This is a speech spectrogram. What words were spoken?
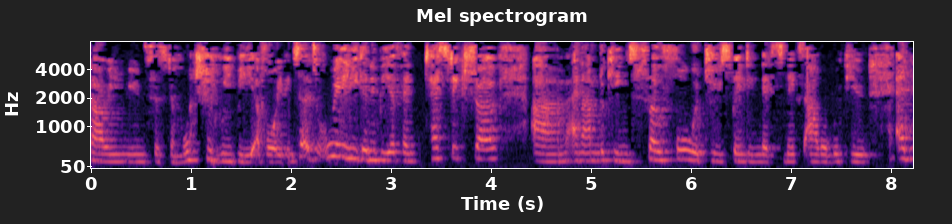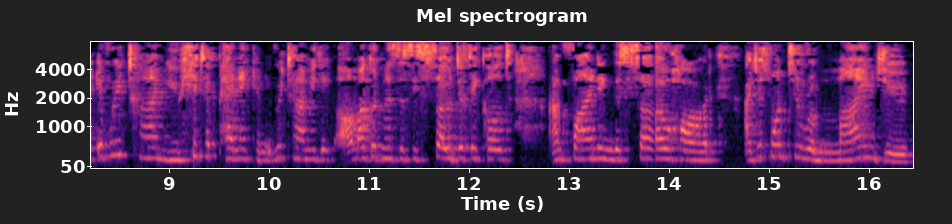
our immune system? What should we be avoiding? So it's really going to be a fantastic show. Um, and I'm looking so forward to spending this next hour with you. And every time you hit a panic and every time you think, oh my goodness, this is so difficult. I'm finding this so hard. I just want to remind you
